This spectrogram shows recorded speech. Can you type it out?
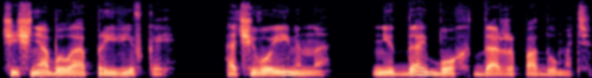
Чечня была прививкой, а чего именно, не дай бог даже подумать.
